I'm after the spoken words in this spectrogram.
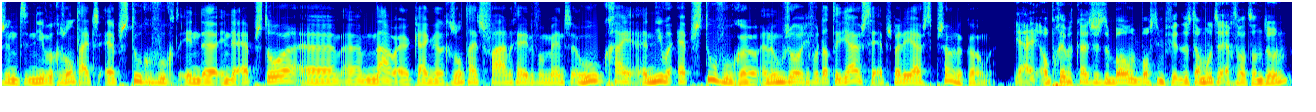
90.000 nieuwe gezondheidsapps toegevoegd in de, in de App Store. Uh, uh, nou, kijk naar de gezondheidsvaardigheden van mensen. Hoe ga je nieuwe apps toevoegen? En hoe zorg je ervoor dat de juiste apps bij de juiste personen komen? Ja, op een gegeven moment kan je dus de boom het bos niet vinden. Dus daar moeten we echt wat aan doen.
